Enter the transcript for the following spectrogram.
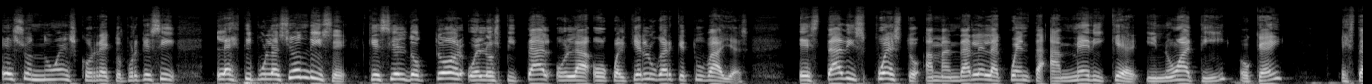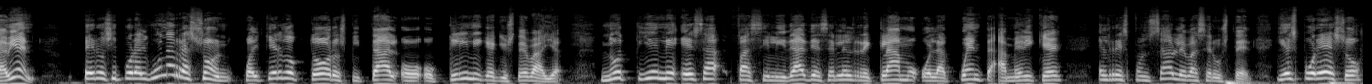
Eso no es correcto, porque si la estipulación dice que si el doctor o el hospital o, la, o cualquier lugar que tú vayas está dispuesto a mandarle la cuenta a Medicare y no a ti, ¿ok? Está bien. Pero si por alguna razón cualquier doctor, hospital o, clínica que usted vaya no tiene esa facilidad de hacerle el reclamo o la cuenta a Medicare, el responsable va a ser usted. Y es por eso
